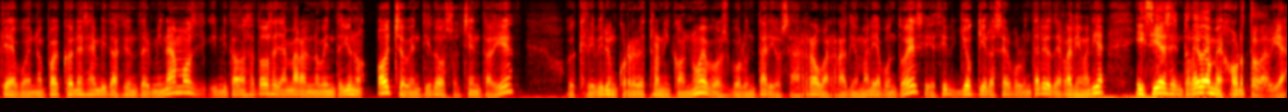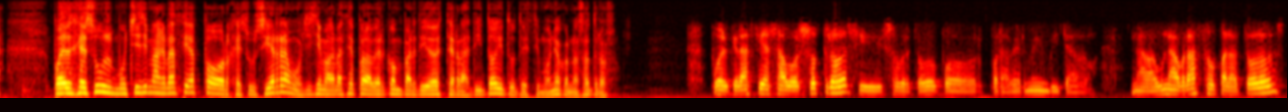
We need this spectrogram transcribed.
Qué bueno, pues con esa invitación terminamos. Invitados a todos a llamar al 91 822 8010 o escribir un correo electrónico a nuevos voluntarios arroba radiomaria.es y decir yo quiero ser voluntario de Radio María y si es en Toledo mejor todavía. Pues Jesús, muchísimas gracias por Jesús Sierra, muchísimas gracias por haber compartido este ratito y tu testimonio con nosotros. Pues gracias a vosotros y sobre todo por, por haberme invitado. Nada, un abrazo para todos,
